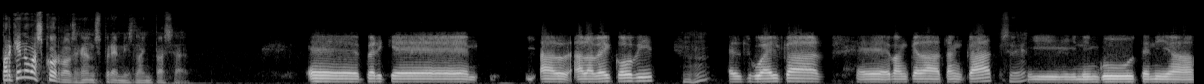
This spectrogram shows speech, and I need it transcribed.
Per què no vas córrer els grans premis l'any passat? Eh, perquè al, a l'haver Covid Uh -huh. els wildcards eh, van quedar tancats Sí. i ningú tenia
